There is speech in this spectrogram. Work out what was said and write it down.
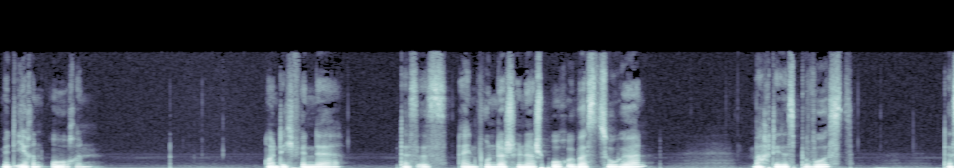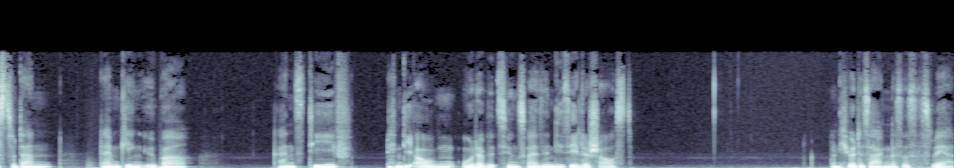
mit ihren Ohren. Und ich finde, das ist ein wunderschöner Spruch übers Zuhören. mach dir das bewusst, dass du dann deinem Gegenüber ganz tief in die Augen oder beziehungsweise in die Seele schaust. Und ich würde sagen, das ist es wert.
